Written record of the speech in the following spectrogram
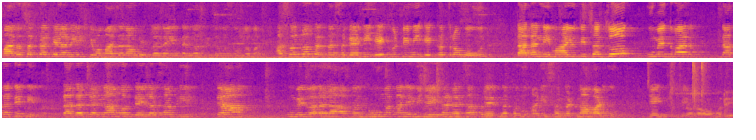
माझा सत्कार केला नाही किंवा माझं नाव घेतलं नाही त्यांना तिथं बसवलं असं न करता सगळ्यांनी एकजुटीने एकत्र होऊन दादांनी महायुतीचा जो उमेदवार दादा देतील दादा ज्यांना मत द्यायला सांगतील त्या उमेदवाराला आपण बहुमताने विजयी करण्याचा प्रयत्न करू आणि संघटना वाढवू. जय हिंद. गावामध्ये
